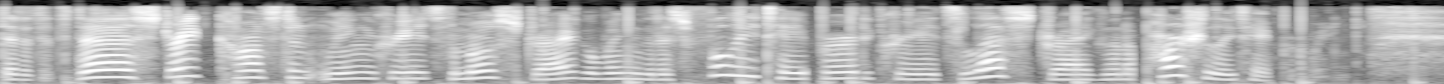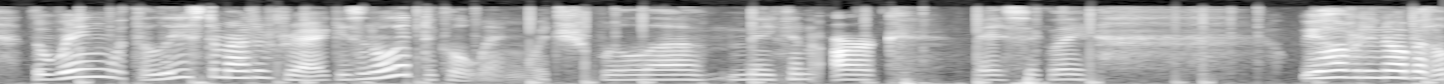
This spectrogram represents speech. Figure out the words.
Da -da -da Straight constant wing creates the most drag. A wing that is fully tapered creates less drag than a partially tapered wing. The wing with the least amount of drag is an elliptical wing, which will uh, make an arc, basically. We already know about the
